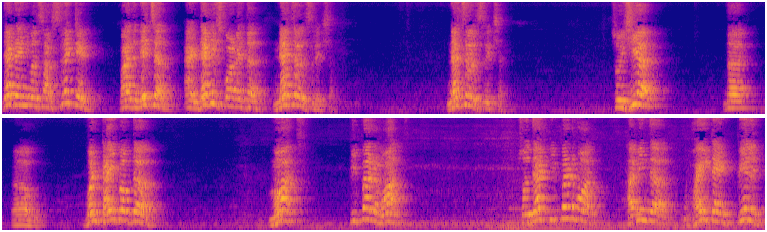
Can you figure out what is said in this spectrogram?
that animals are selected by the nature and that is called as the natural selection. Natural selection. So here the uh, one type of the moth, peppered moth. So that peppered moth having the white and pale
